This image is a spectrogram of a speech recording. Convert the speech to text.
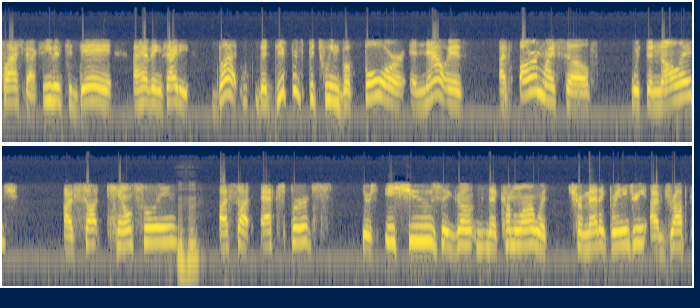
flashbacks. Even today I have anxiety. But the difference between before and now is I've armed myself with the knowledge. I've sought counseling. Mm-hmm. I've sought experts. There's issues that go that come along with traumatic brain injury. I've dropped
